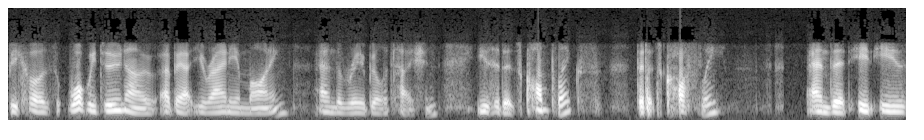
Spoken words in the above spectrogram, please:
because what we do know about uranium mining and the rehabilitation is that it's complex, that it's costly, and that it is,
